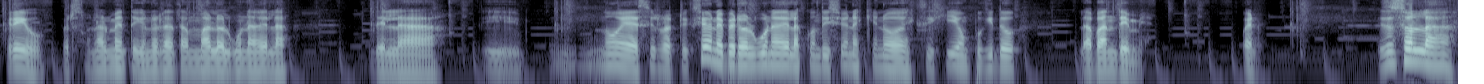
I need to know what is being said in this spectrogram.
creo personalmente que no era tan malo alguna de las, de las, no voy a decir restricciones, pero alguna de las condiciones que nos exigía un poquito la pandemia. Bueno, esas son las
